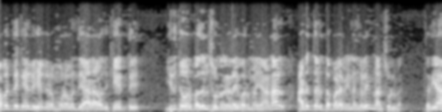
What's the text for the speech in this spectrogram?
அவற்றை கேள்வி கேட்கிற முறை வந்து யாராவது கேட்டு இதுக்கு அவர் பதில் சொல்ற நிலை வறுமையானால் அடுத்தடுத்த பலவீனங்களையும் நான் சொல்வேன். சரியா?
